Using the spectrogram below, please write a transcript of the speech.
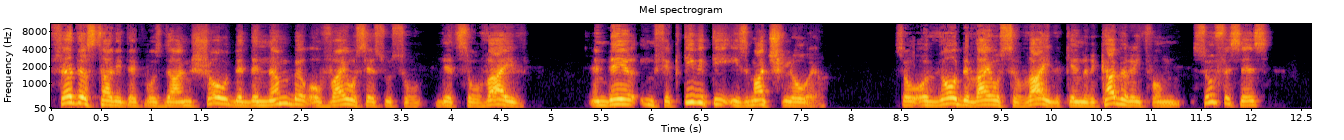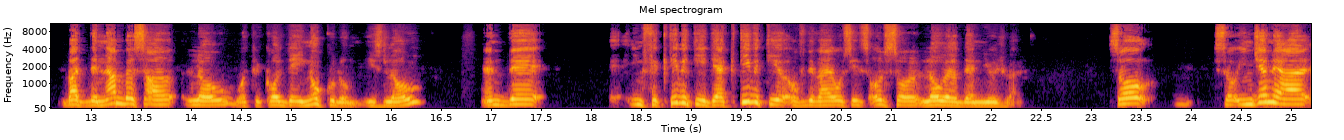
further study that was done showed that the number of viruses that survive and their infectivity is much lower. So although the virus survive, can recover it from surfaces, but the numbers are low, what we call the inoculum is low, and the infectivity, the activity of the virus is also lower than usual. So, so in general,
